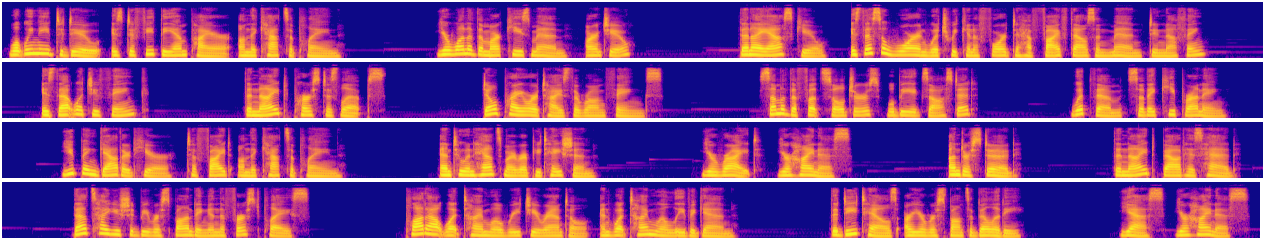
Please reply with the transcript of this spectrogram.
What we need to do is defeat the Empire on the Katze Plain. You're one of the Marquis' men, aren't you? Then I ask you, is this a war in which we can afford to have 5,000 men do nothing? Is that what you think? The knight pursed his lips. Don't prioritize the wrong things. Some of the foot soldiers will be exhausted. Whip them so they keep running. You've been gathered here to fight on the Katze Plain. And to enhance my reputation. You're right, Your Highness. Understood. The knight bowed his head. That's how you should be responding in the first place. Plot out what time we'll reach E-Rantel and what time we'll leave again. The details are your responsibility. Yes, Your Highness.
